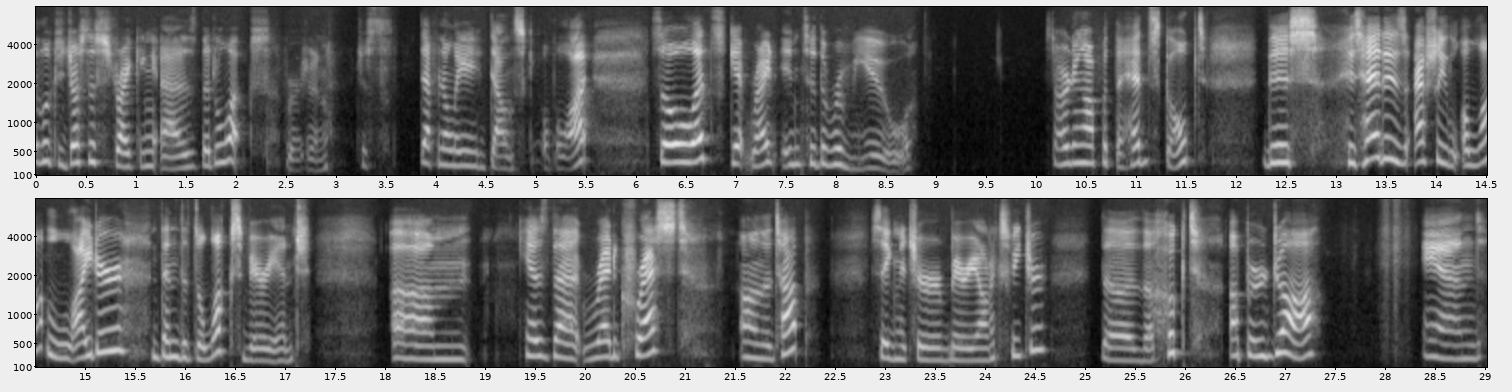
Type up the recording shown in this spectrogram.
it looks just as striking as the deluxe version. Just definitely downscaled a lot. So let's get right into the review. Starting off with the head sculpt, this his head is actually a lot lighter than the deluxe variant. Um, he has that red crest on the top, signature baryonyx feature, the the hooked upper jaw, and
